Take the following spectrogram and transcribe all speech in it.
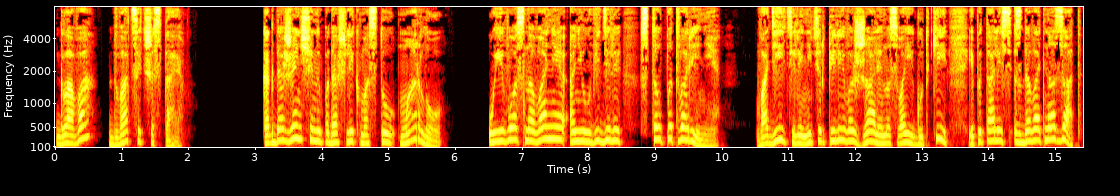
Глава двадцать шестая. Когда женщины подошли к мосту Марлоу, у его основания они увидели столпотворение. Водители нетерпеливо сжали на свои гудки и пытались сдавать назад,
